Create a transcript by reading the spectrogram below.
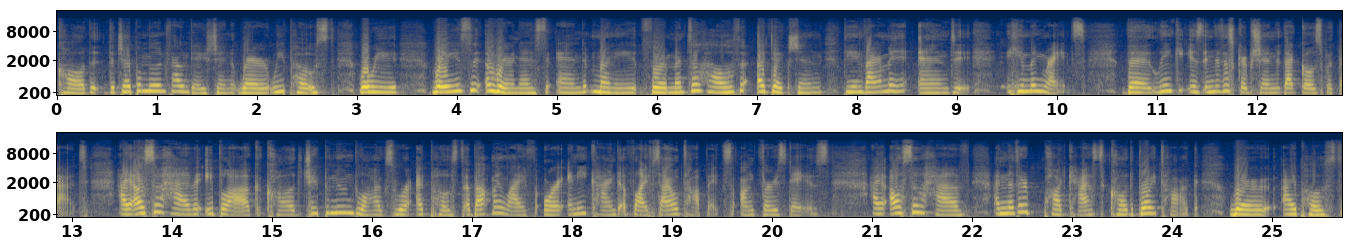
called the Triple Moon Foundation where we post, where we raise awareness and money for mental health, addiction, the environment, and human rights. The link is in the description that goes with that. I also have a blog called Triple Moon Blogs where I post about my life or any kind of lifestyle topics on Thursdays. I also have another podcast called Boy Talk where I post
